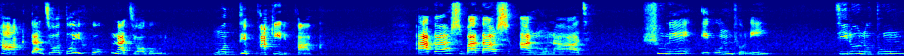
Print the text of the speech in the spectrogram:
হাঁকটা যতই হোক না জবর, মধ্যে ফাঁকির ফাঁক। আকাশ বাতাস আনমনা আজ, শুনে একন ধ্বনি? চির নতুন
